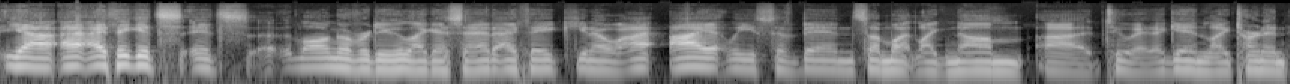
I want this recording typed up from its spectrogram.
yeah, I, I think it's it's long overdue. Like I said, I think you know, I I at least have been somewhat like numb uh, to it. Again, like turning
